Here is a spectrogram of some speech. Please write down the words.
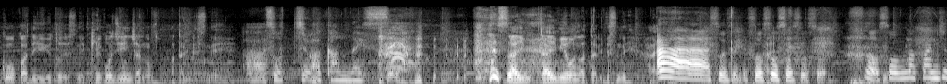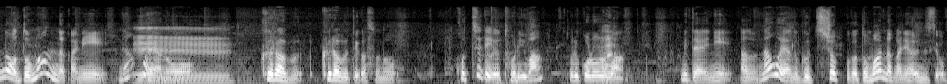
福岡でいうとですね華厳神社のあたりですね。あーそっちわかんないっす。大大名のあたりですね。はい。ああそうですね。そうそうそうそうそう。そうそんな感じのど真ん中に名古屋のへクラブクラブっていうかそのこっちでいう鳥ワントリコロールワン、はみたいにあの名古屋のグッズショップがど真ん中にあるんですよ。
